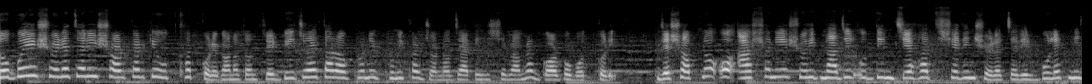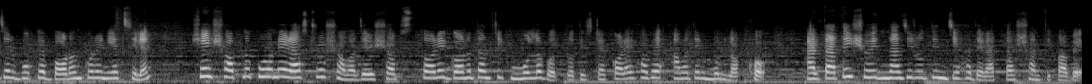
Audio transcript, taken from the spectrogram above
নব্বইয়ের স্বৈরাচারী সরকারকে উৎখাত করে গণতন্ত্রের বিজয়ে তার অগ্রণী ভূমিকার জন্য জাতি হিসেবে আমরা গর্ববোধ করি। যে স্বপ্ন ও আশা নিয়ে শহীদ নাজির উদ্দিন জেহাদ সেদিন স্বৈরাচারীর বুলেট নিজের বুকে বরণ করে নিয়েছিলেন সেই স্বপ্ন পূরণে রাষ্ট্র সমাজের সব স্তরে গণতান্ত্রিক মূল্যবোধ প্রতিষ্ঠা করাই হবে আমাদের মূল লক্ষ্য। আর তাতেই শহীদ নাজির উদ্দিন জেহাদের আত্মার শান্তি পাবে।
